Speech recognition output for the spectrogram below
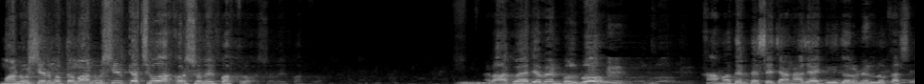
মানুষের মতো মানুষের কাছেও আকর্ষণের পাত্র। রাগ হয়ে যাবেন, বলব? আমাদের দেশে জানা যায় দুই ধরনের লোক আসে।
